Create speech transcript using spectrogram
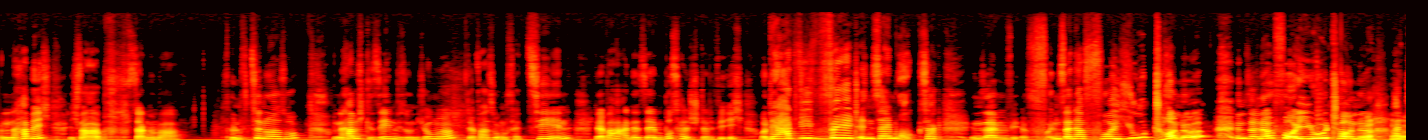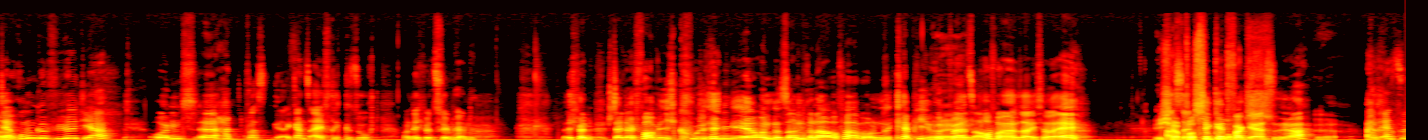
Und dann habe ich, ich war, sagen wir mal, 15 oder so. Und dann habe ich gesehen, wie so ein Junge, der war so ungefähr 10, der war an derselben Bushaltestelle wie ich und der hat wie wild in seinem Rucksack, in, seinem, in seiner For You-Tonne, in seiner For You-Tonne, hat der rumgewühlt, ja, und äh, hat was ganz eifrig gesucht. Und ich bin zu ihm hin. Ich bin, stellt euch vor, wie ich cool hingehe und eine Sonnenbrille aufhabe und eine Cappy rückwärts Ey. auf und dann sage ich so, ey, Ich hast dein Ticket vergessen, ja? Und er so,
